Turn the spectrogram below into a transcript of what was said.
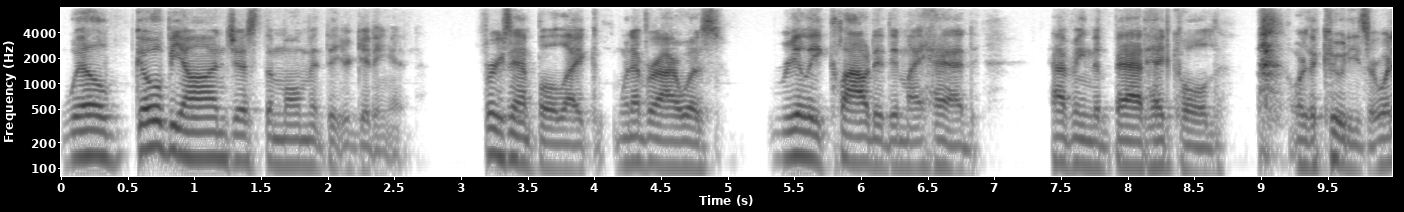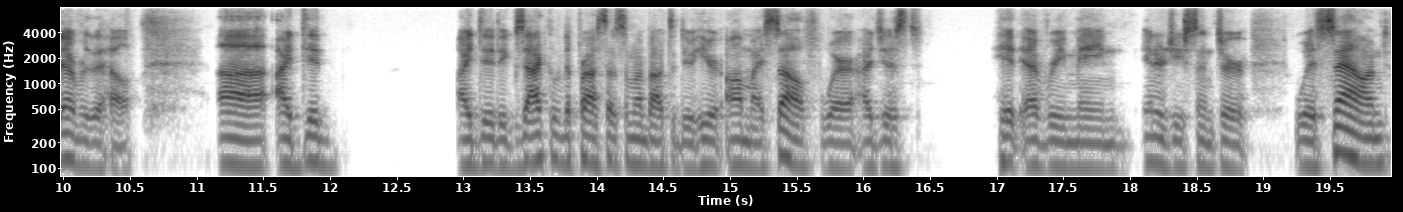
will go beyond just the moment that you're getting it. For example, like whenever I was really clouded in my head, having the bad head cold or the cooties or whatever the hell, uh, I did I did exactly the process I'm about to do here on myself, where I just hit every main energy center with sound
